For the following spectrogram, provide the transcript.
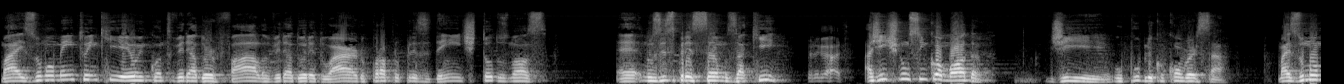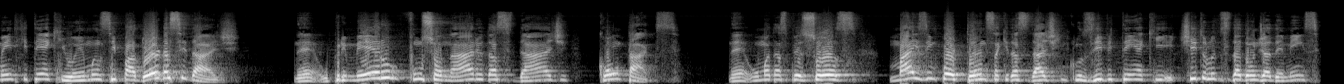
Mas no momento em que eu, enquanto vereador, falo, o vereador Eduardo, o próprio presidente, todos nós é, nos expressamos aqui, Obrigado. a gente não se incomoda de o público conversar. Mas no momento que tem aqui o emancipador da cidade, né? O primeiro funcionário da cidade com táxi. Né? Uma das pessoas mais importantes aqui da cidade, que inclusive tem aqui título de cidadão de Ademense,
